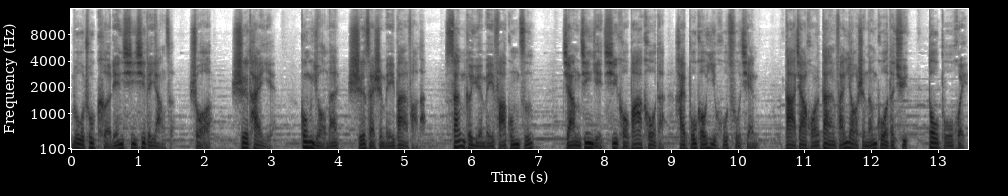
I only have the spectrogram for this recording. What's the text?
露出可怜兮兮的样子，说：“师太爷，工友们实在是没办法了，三个月没发工资，奖金也七扣八扣的，还不够一壶醋钱。大家伙但凡要是能过得去，都不会。”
